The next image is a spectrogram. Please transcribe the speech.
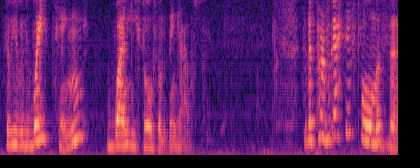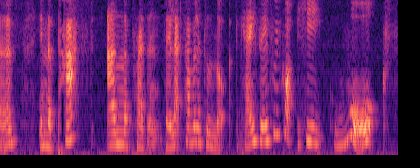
so he was waiting when he saw something else. So the progressive form of verbs in the past and the present. So let's have a little look. Okay, so if we've got he walks,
